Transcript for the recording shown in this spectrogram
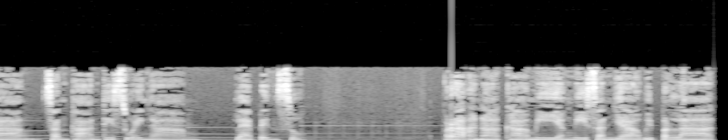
ร่าง สันฐานที่สวยงาม และเป็นสุข พระอนาคามียังมีสัญญาวิปลาส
